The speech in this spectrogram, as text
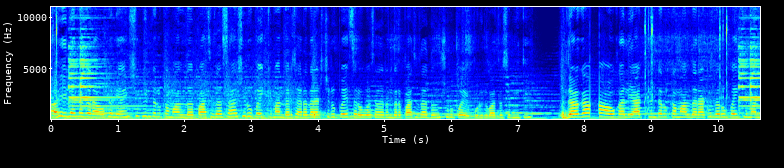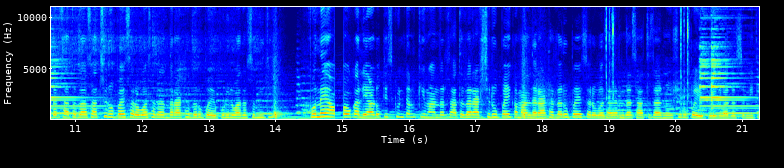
अहिल्यानगर अवखाली ऐंशी क्विंटल कमाल दर पाच हजार सहाशे रुपये किमान दर चार हजार आठशे रुपये सर्वसाधारण दर पाच हजार दोनशे रुपये पुढील बाजार समिती जळगाव अवकाली आठ क्विंटल कमाल दर आठ हजार रुपये किमान दर सात हजार सातशे रुपये सर्वसाधारण दर आठ हजार रुपये. पुढील बाजार समिती. पुणे अवकाली अडतीस क्विंटल किमान दर सात हजार आठशे रुपये कमाल दर आठ हजार रुपये सर्वसाधारण दर सात हजार नऊशे रुपये. पुढील बाजार समिती.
